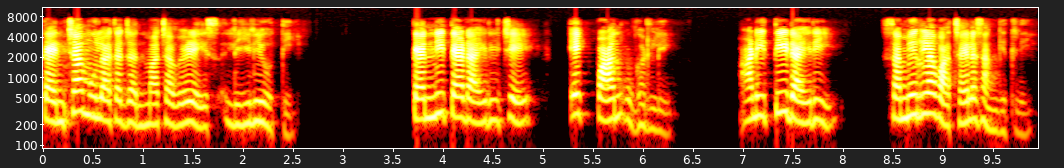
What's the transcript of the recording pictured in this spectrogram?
त्यांच्या मुलाच्या जन्माच्या वेळेस लिहिली होती. त्यांनी त्या डायरीचे एक पान उघडले आणि ती डायरी समीरला वाचायला सांगितली.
